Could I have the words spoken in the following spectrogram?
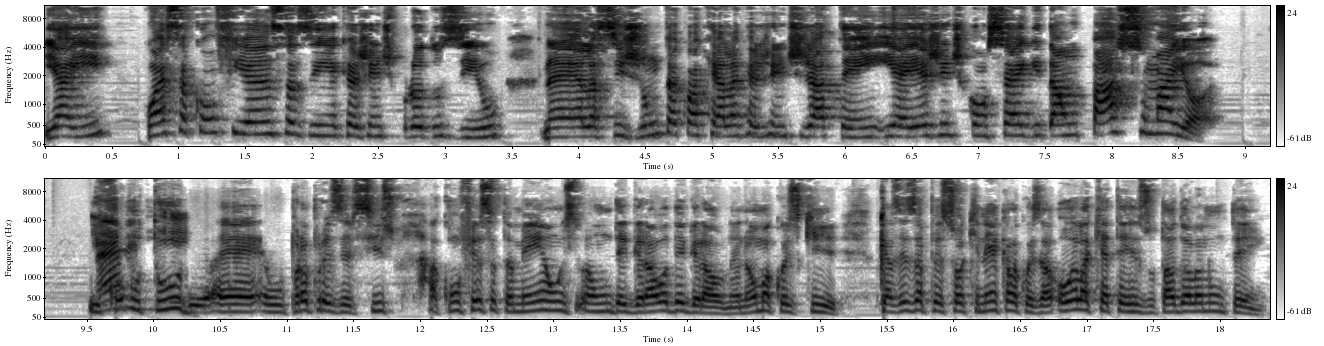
E aí, com essa confiançazinha que a gente produziu, né, ela se junta com aquela que a gente já tem e aí a gente consegue dar um passo maior. E né? como tudo, é, o próprio exercício, a confiança também é um, é um degrau a degrau, né? Não é uma coisa que. Porque às vezes a pessoa que nem aquela coisa, ou ela quer ter resultado ou ela não tem.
